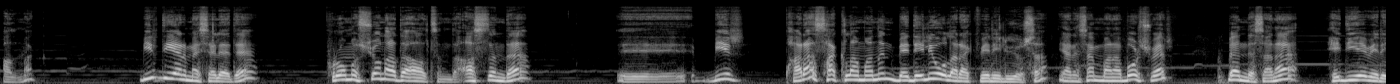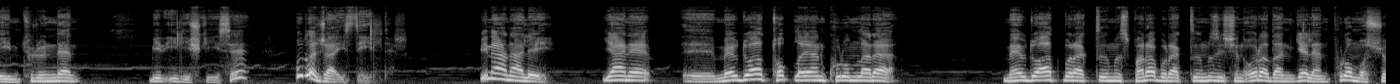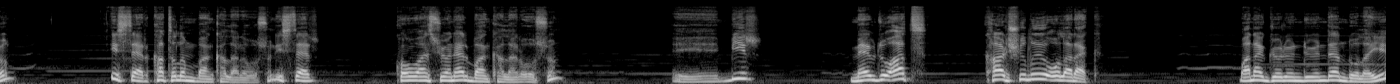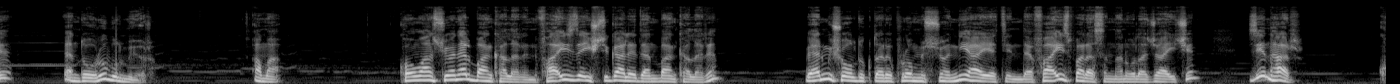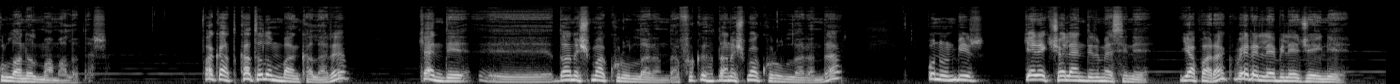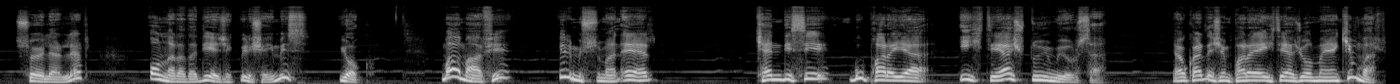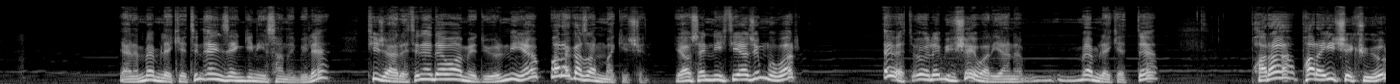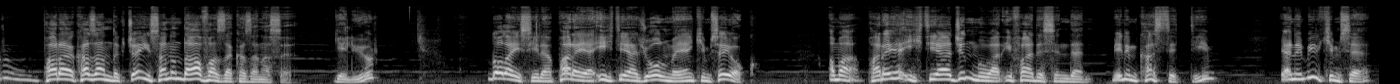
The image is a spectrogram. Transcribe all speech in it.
almak. Bir diğer mesele de promosyon adı altında aslında e, bir para saklamanın bedeli olarak veriliyorsa yani sen bana borç ver ben de sana hediye vereyim türünden bir ilişki ise bu da caiz değildir. Binaenaleyh yani e, mevduat toplayan kurumlara mevduat bıraktığımız, para bıraktığımız için oradan gelen promosyon ister katılım bankaları olsun, ister konvansiyonel bankalar olsun e, bir mevduat karşılığı olarak bana göründüğünden dolayı ben doğru bulmuyorum. Ama konvansiyonel bankaların, faizle iştigal eden bankaların vermiş oldukları promosyon nihayetinde faiz parasından olacağı için zinhar kullanılmamalıdır. Fakat katılım bankaları kendi e, danışma kurullarında, fıkıh danışma kurullarında bunun bir gerekçelendirmesini yaparak verilebileceğini söylerler. Onlara da diyecek bir şeyimiz yok. Ma mafi bir Müslüman eğer kendisi bu paraya ihtiyaç duymuyorsa, ya kardeşim paraya ihtiyacı olmayan kim var? Yani memleketin en zengin insanı bile ticaretine devam ediyor. Niye? Para kazanmak için. Ya senin ihtiyacın mı var? Evet öyle bir şey var yani memlekette. Para parayı çekiyor. Para kazandıkça insanın daha fazla kazanası geliyor. Dolayısıyla paraya ihtiyacı olmayan kimse yok. Ama paraya ihtiyacın mı var ifadesinden benim kastettiğim yani bir kimse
